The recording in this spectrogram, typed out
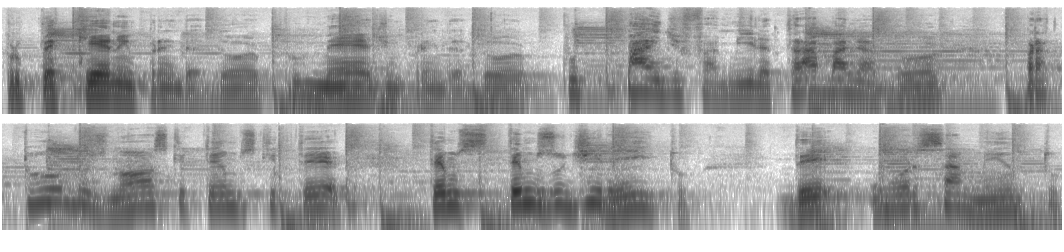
para o pequeno empreendedor, para o médio empreendedor, para o pai de família, trabalhador, para todos nós que temos que ter, temos, temos o direito de um orçamento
